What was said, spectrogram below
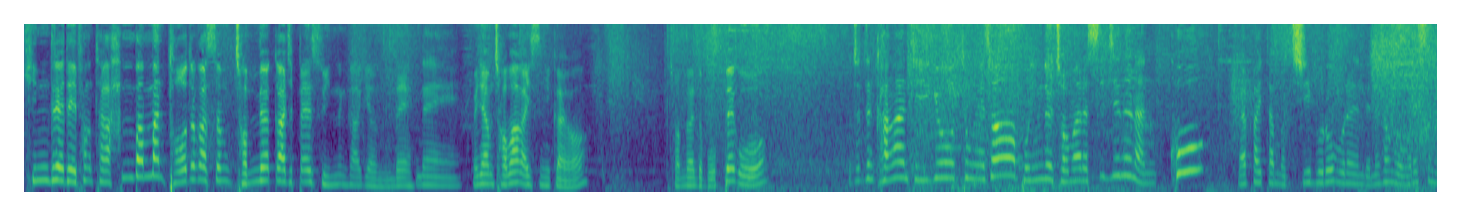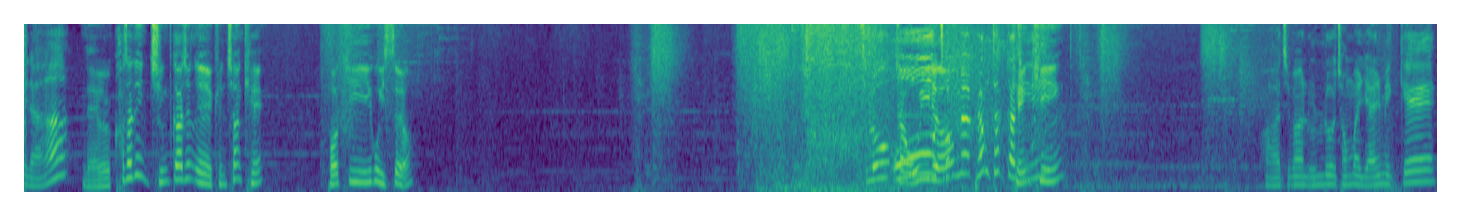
킨드레드의 평타가 한 번만 더 들어갔으면 점멸까지 뺄 수 있는 각이었는데 네. 왜냐하면 점화가 있으니까요. 점멸도 못 빼고. 어쨌든 강한 deal교 통해서 본인들 점화를 쓰지는 않고 말파이트 한번 집으로 보내는 데는 성공을 했습니다. 네 카사딘 지금까지는 예, 괜찮게 버티고 있어요. slow. 자, 오, 오히려 점멸 평타까지. ganking. 아, 하지만 룰루 정말 얄밉게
